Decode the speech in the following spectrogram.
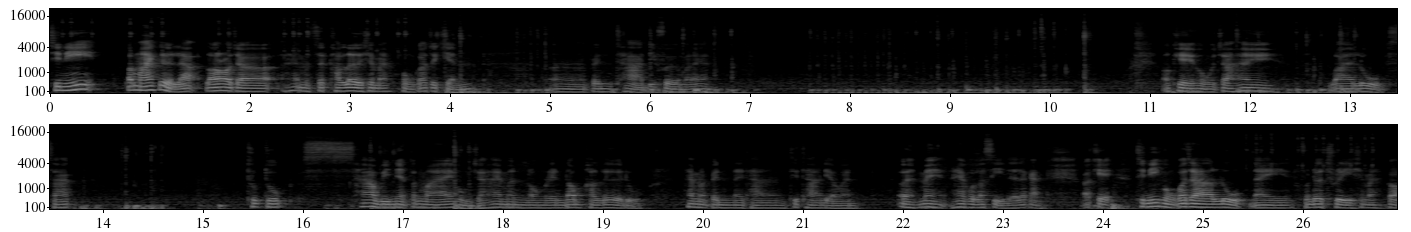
ทีนี้ต้นไม้เกิดแล้ว แล้วเราจะให้มัน set color ใช่ไหมผมก็จะเขียนเอ่อเป็นถาด defer มาแล้วกัน โอเค ผมจะให้ while loop สัก ทุกๆ 5 วิเนี่ยต้นไม้ ผมจะให้มันลอง random color ดู ให้มันเป็นในทางทิศทางเดียวกัน เอ้ย ไม่ให้คนละสีเลยแล้วกัน โอเค ทีนี้ผมก็จะ loop ใน folder tree ใช่ไหมก็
